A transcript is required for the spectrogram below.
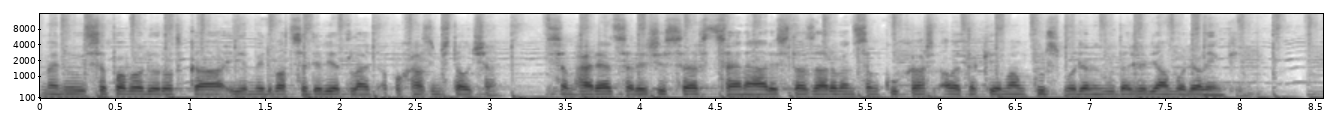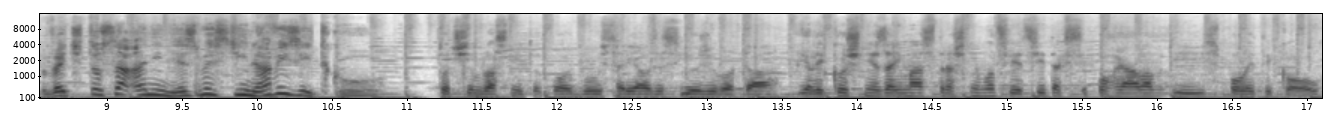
Jmenuji se Pavel Dorotka, je mi 29 let a pocházím z Telčan. Jsem herec, režisér, scénárista, zároveň jsem kuchař, ale taky mám kurz modelingu, takže dělám modelinky. Veď to sa ani nezmestí na vizitku. Točím vlastní tvorbu, seriál ze svého života. Jelikož mě zajímá strašně moc věcí, tak si pohrávám i s politikou.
